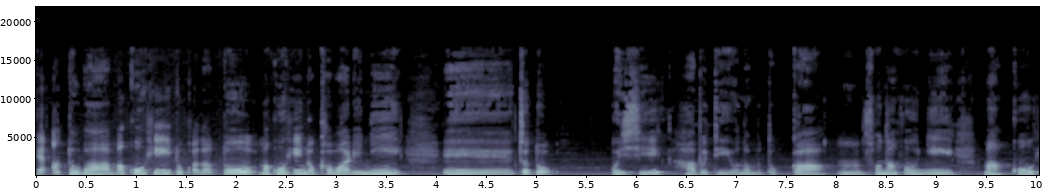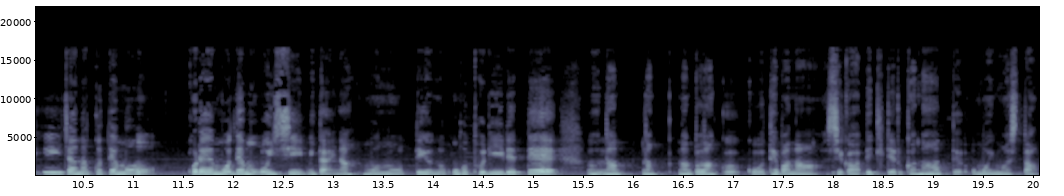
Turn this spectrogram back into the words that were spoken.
であとは、まあ、コーヒーとかだと、まあ、コーヒーの代わりに、えー、ちょっと美味しいハーブティーを飲むとか、うん、そんな風にまあコーヒーじゃなくてもこれもでも美味しいみたいなものっていうのを取り入れて、うん、ななんとなくこう手放しができてるかなって思いました。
